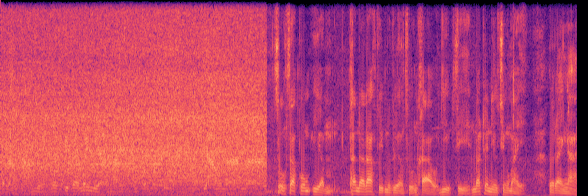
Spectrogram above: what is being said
กำลังถามเมืองก็คิดว่าไม่มีอะไรยาวนานมาทรงศักดิ์พรหมเอี่ยม ธนรักษ์ศรีมเรืองศูนย์ข่าว 24 นัทนิวเชียงใหม่ รายงาน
